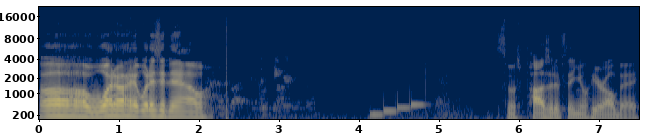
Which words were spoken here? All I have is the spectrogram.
Oh, what I, what is it now? It's the most positive thing you'll hear all day.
